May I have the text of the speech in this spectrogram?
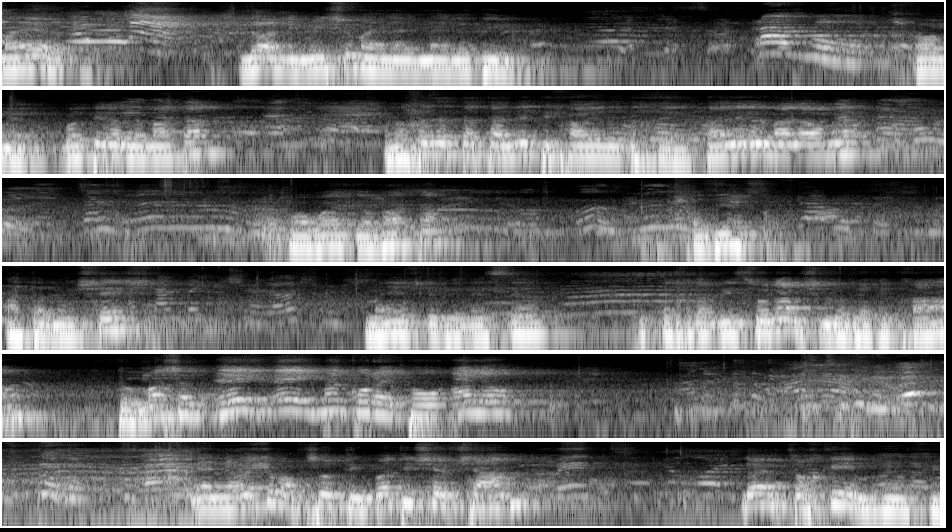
מהר. לא, אני מישהו מה- מהילדים. עומר, בוא תרד למטה, ואחרי זה אתה תעלה, תבחר ילד אחר. תעלה למעלה, עומר. וואי, גבהת? חדיר. אתה בן שש? מה יש לי בן עשר? אתה צריך להביא סולם שנדבר איתך, אה? טוב, מה שם... היי, היי, מה קורה פה? הלו? אני רואה שאתם מבסוטים, בוא תשב שם. לא, הם צוחקים, יופי.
